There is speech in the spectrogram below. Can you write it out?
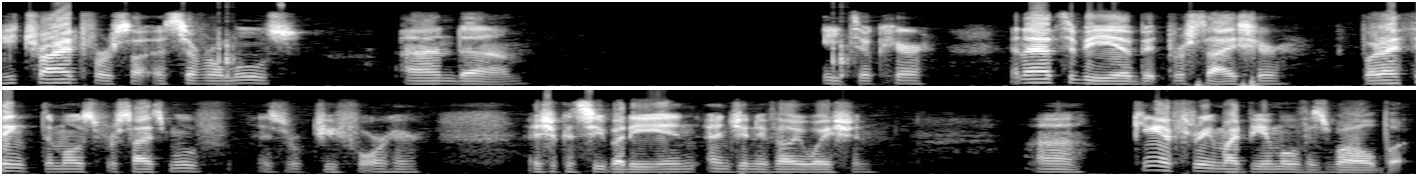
He tried for so, uh, several moves. And, um, he took here. And I had to be a bit precise here. But I think the most precise move is rook g4 here. As you can see by the in engine evaluation. Uh, king f3 might be a move as well, but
